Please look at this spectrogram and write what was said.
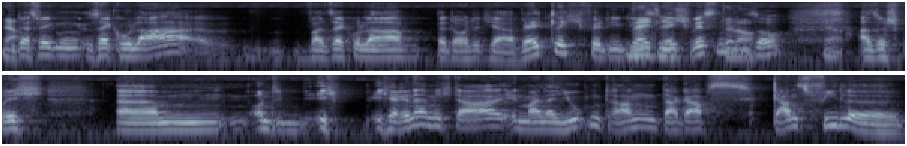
Ja. Deswegen säkular, weil säkular bedeutet ja weltlich, für die, die weltlich, es nicht wissen. Genau. So. Ja. Also sprich, Ähm, und ich, ich erinnere mich da in meiner Jugend dran, da gab es ganz viele,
